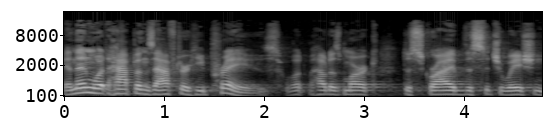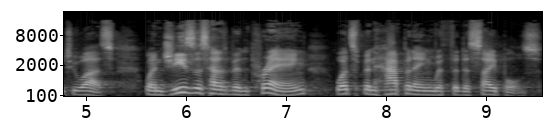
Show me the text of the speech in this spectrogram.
And then what happens after he prays? What, how does Mark describe the situation to us? When Jesus has been praying, what's been happening with the disciples?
